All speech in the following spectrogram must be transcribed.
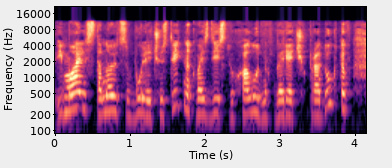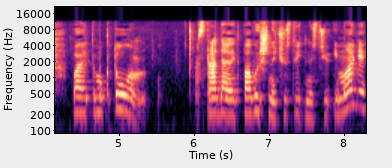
эмаль становится более чувствительна к воздействию холодных горячих продуктов, поэтому кто страдает повышенной чувствительностью эмали,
